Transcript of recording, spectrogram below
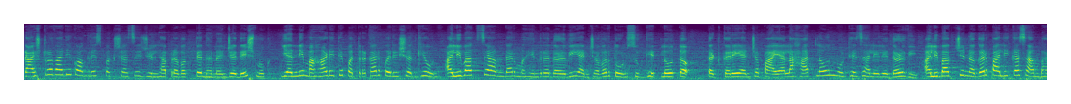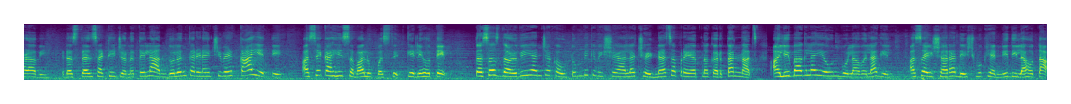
राष्ट्रवादी काँग्रेस पक्षाचे जिल्हा प्रवक्ते धनंजय देशमुख यांनी महाड येथे पत्रकार परिषद घेऊन अलिबागचे आमदार महेंद्र दळवी यांच्यावर तोंडसुख घेतलं होतं. तटकरे यांच्या पायाला हात लावून मोठे झालेले दळवी अलिबागची नगरपालिका सांभाळावी रस्त्यांसाठी जनतेला आंदोलन करण्याची वेळ काय येते असे काही सवाल उपस्थित केले होते. तसंच दळवी यांच्या कौटुंबिक विषयाला छेडण्याचा प्रयत्न करतानाच अलिबागला येऊन बोलावं लागेल असा इशारा देशमुख यांनी दिला होता.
